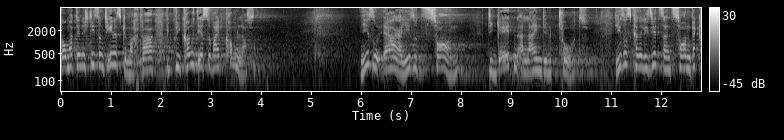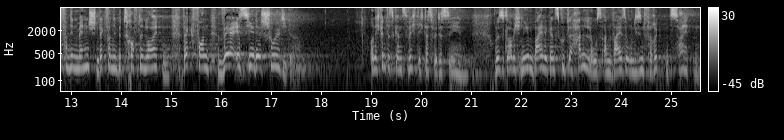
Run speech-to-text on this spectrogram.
Warum habt ihr nicht dies und jenes gemacht? Wie, wie konntet ihr es so weit kommen lassen? Jesu Ärger, Jesu Zorn, die gelten allein dem Tod. Jesus kanalisiert seinen Zorn weg von den Menschen, weg von den betroffenen Leuten, weg von, wer ist hier der Schuldige? Und ich finde es ganz wichtig, dass wir das sehen. Und das ist, glaube ich, nebenbei eine ganz gute Handlungsanweisung in diesen verrückten Zeiten.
